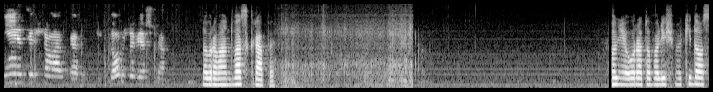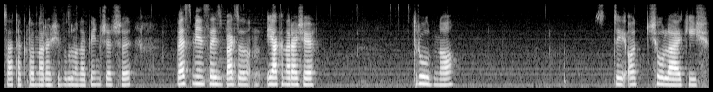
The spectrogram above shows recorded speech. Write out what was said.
Nie jedz jeszcze marchewki. Dobrze wiesz czemu. Dobra, mam dwa skrapy. Wspólnie uratowaliśmy Kidosa, tak to na razie wygląda. Pięć rzeczy. Bez mięsa jest bardzo, jak na razie, trudno. Z tej odciula jakiś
